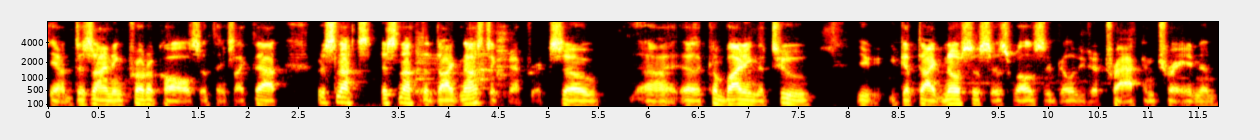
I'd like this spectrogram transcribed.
you know designing protocols and things like that. But it's not it's not the diagnostic metric. So uh, uh, combining the two, you, you get diagnosis as well as the ability to track and train and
